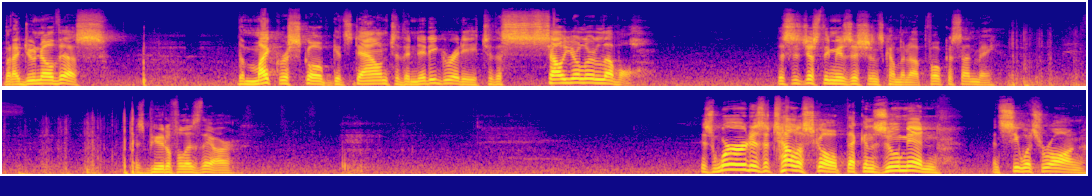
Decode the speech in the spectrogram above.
But I do know this the microscope gets down to the nitty gritty, to the cellular level. This is just the musicians coming up. Focus on me. As beautiful as they are. His word is a telescope that can zoom in and see what's wrong.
